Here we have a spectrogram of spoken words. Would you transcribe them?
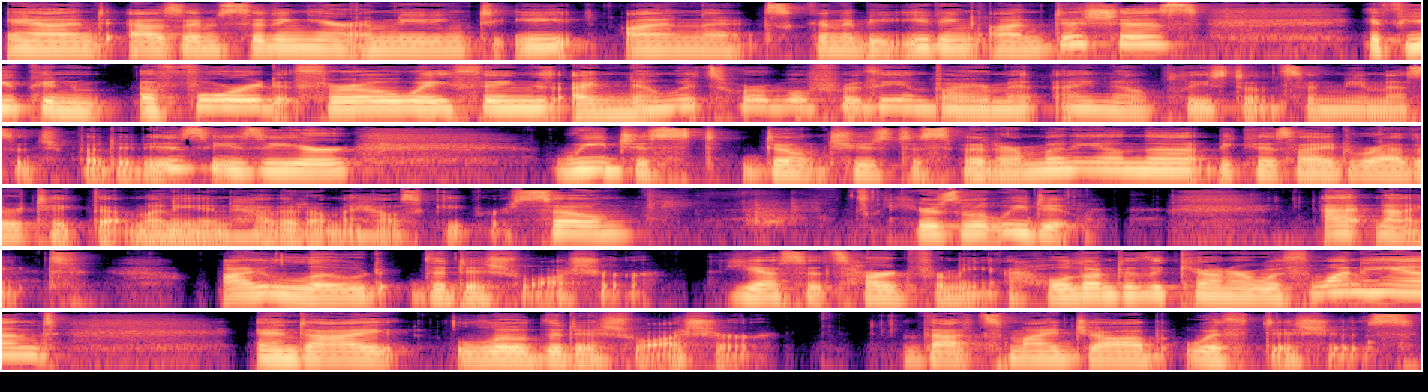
And as I'm sitting here, I'm needing to eat on, it's going to be eating on dishes. If you can afford throwaway things, I know it's horrible for the environment. I know. Please don't send me a message, but it is easier. We just don't choose to spend our money on that because I'd rather take that money and have it on my housekeeper. So here's what we do at night. I load the dishwasher. Yes, it's hard for me. I hold onto the counter with one hand and I load the dishwasher. That's my job with dishes.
